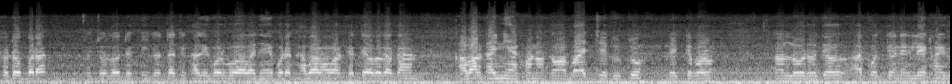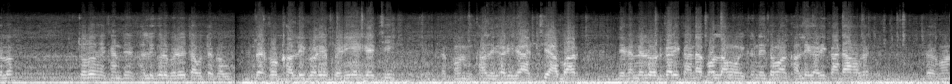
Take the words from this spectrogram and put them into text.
ছোটো পাড়া তো চলো দেখি যথাতে খালি করব, আবার যেয়ে পরে খাবার মাবার খেতে হবে কারণ খাবার খাইনি এখনও তোমার বাজছে দুটো, দেখতে পারো। কারণ লোড হতে আর করতে অনেক লেট হয়ে গেলো। চলো এখান থেকে খালি করে বেরোই, তারপর দেখাবো। দেখো, খালি করে বেরিয়ে গেছি। এখন খালি গাড়ি যাচ্ছি, আবার যেখানে লোড গাড়ি কাটা করলাম, ওইখানে তোমার খালি গাড়ি কাটা হবে। তো এখন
